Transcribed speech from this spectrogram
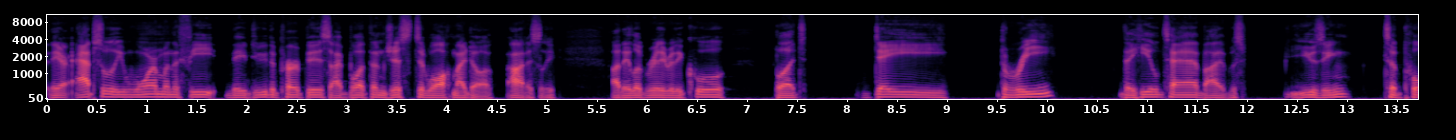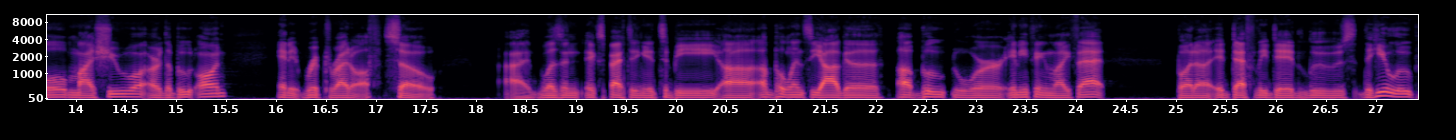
They are absolutely warm on the feet. They do the purpose. I bought them just to walk my dog, honestly. Uh, they look really, really cool. But day three, the heel tab I was using to pull my shoe or the boot on, and it ripped right off. So I wasn't expecting it to be uh, a Balenciaga uh, boot or anything like that, but uh, it definitely did lose the heel loop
